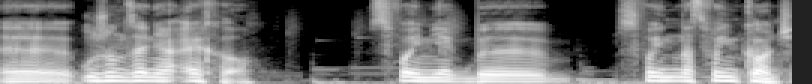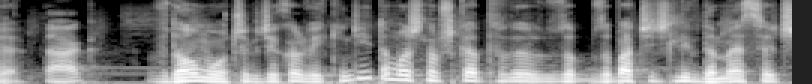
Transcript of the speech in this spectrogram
e, urządzenia echo, swoim jakby, swoim, na swoim koncie. Tak. W domu czy gdziekolwiek indziej, to możesz na przykład e, zobaczyć Leave the Message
